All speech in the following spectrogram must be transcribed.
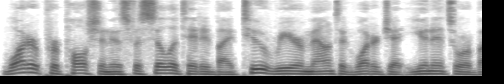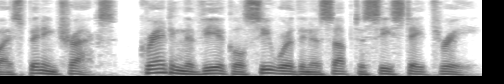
Water propulsion is facilitated by two rear-mounted waterjet units or by spinning tracks, granting the vehicle seaworthiness up to Sea State 3.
